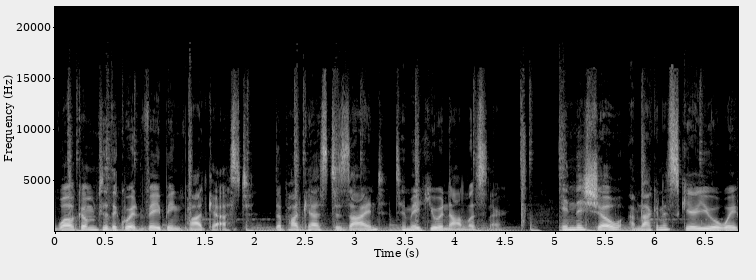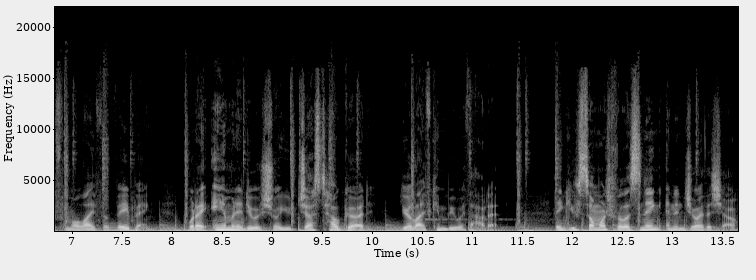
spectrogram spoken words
Welcome to the Quit Vaping Podcast, the podcast designed to make you a non listener. In this show, I'm not going to scare you away from a life of vaping. What I am going to do is show you just how good your life can be without it. Thank you so much for listening and enjoy the show.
